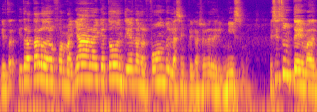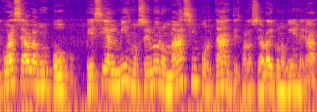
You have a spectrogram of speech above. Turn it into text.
y, tra- y tratarlo de forma llana y que todos entiendan el fondo y las implicaciones del mismo. Existe un tema del cual se habla muy poco, pese al mismo ser uno de los más importantes cuando se habla de economía en general.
